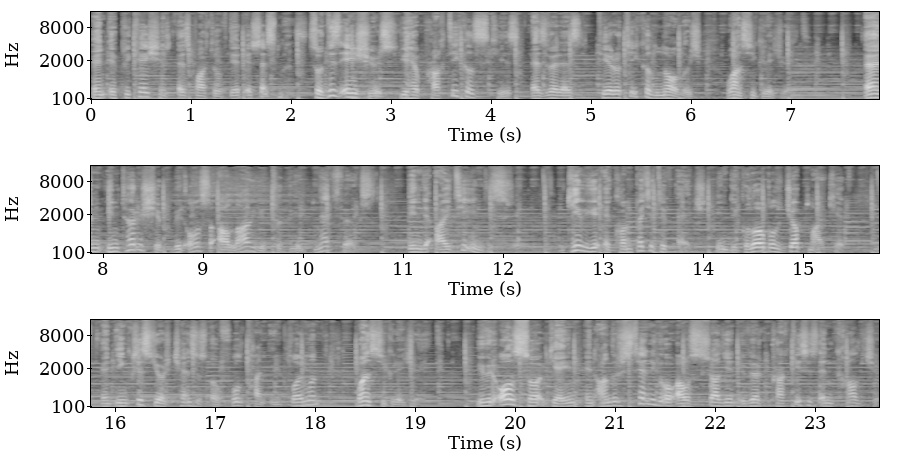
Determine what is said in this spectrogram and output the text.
and applications as part of their assessments. So this ensures you have practical skills as well as theoretical knowledge once you graduate. An internship will also allow you to build networks in the IT industry, give you a competitive edge in the global job market, and increase your chances of full-time employment once you graduate. You will also gain an understanding of Australian work practices and culture.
